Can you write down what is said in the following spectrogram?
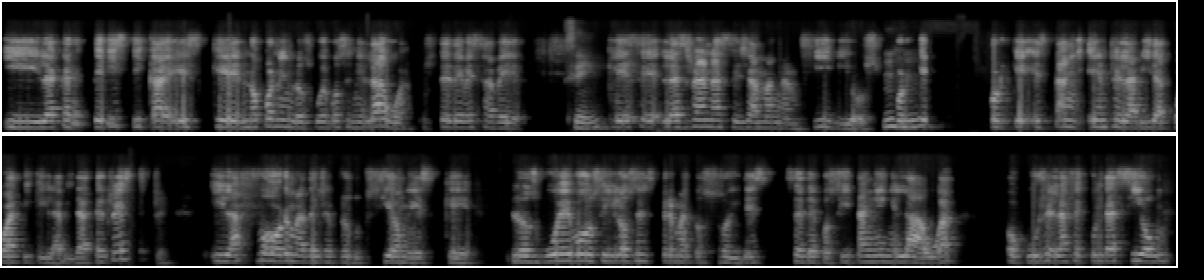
y la característica es que no ponen los huevos en el agua. Usted debe saber que las ranas se llaman anfibios porque, porque están entre la vida acuática y la vida terrestre. Y la forma de reproducción es que los huevos y los espermatozoides se depositan en el agua, ocurre la fecundación,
